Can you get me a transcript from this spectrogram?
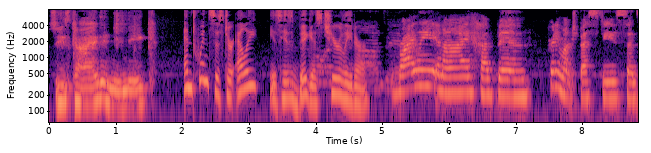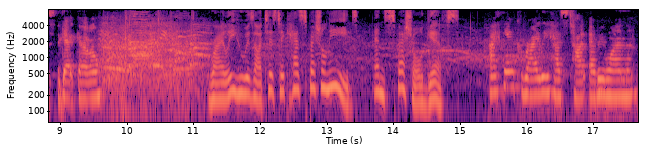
She's kind and unique. And twin sister Ellie is his biggest cheerleader. Riley and I have been pretty much besties since the get go. Riley, who is autistic, has special needs and special gifts. I think Riley has taught everyone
